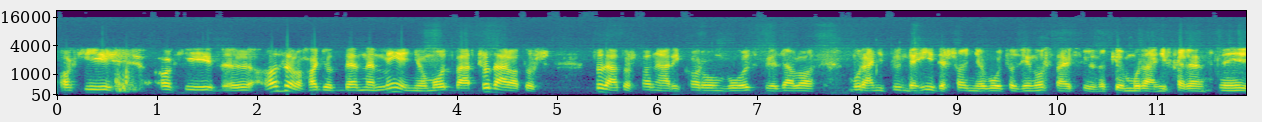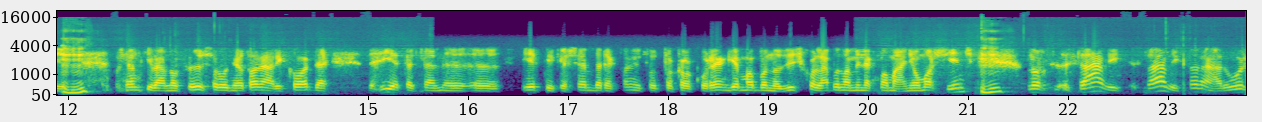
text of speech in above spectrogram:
aki, aki azzal hagyott bennem mély nyomot, bár csodálatos csodálatos tanári karom volt, például a Murányi Tünde édesanyja volt az én osztályfőnököm Murányi Ferencné, uh-huh. most nem kívánok felsorolni a tanári kar, de, de hihetetlen uh, értékes emberek tanítottak akkor engem abban az iskolában, aminek ma már nyoma sincs. Uh-huh. Nos, Szlávik, Szlávik tanár úr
